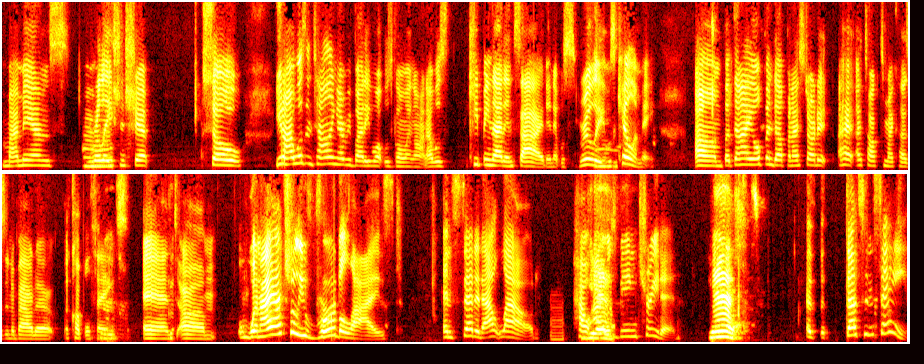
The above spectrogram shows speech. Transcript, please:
my man's mm-hmm. relationship. So, you know, I wasn't telling everybody what was going on. I was keeping that inside, and it was really mm-hmm. it was mm-hmm. killing me. Um, but then I opened up and I started. I, I talked to my cousin about a, a couple things, and um, when I actually verbalized and said it out loud how yes. I was being treated. Yes. That's insane.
